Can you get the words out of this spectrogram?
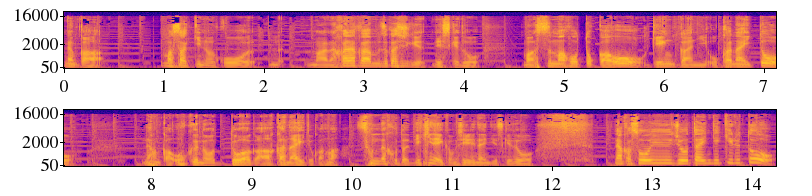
なんか、まあ、さっきのこう、まあ、なかなか難しいですけど、まあ、スマホとかを玄関に置かないとなんか奥のドアが開かないとかまあそんなことはできないかもしれないんですけどなんかそういう状態にできると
